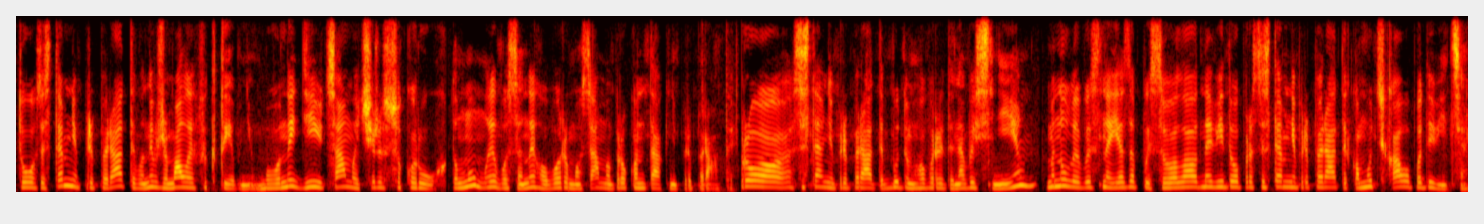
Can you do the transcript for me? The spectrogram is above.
то системні препарати вони вже мало ефективні, бо вони діють саме через сокорух. Тому ми восени говоримо саме про контактні препарати. Про системні препарати будемо говорити навесні. Минулої весни я записувала одне відео про системні препарати. Кому цікаво, подивіться.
